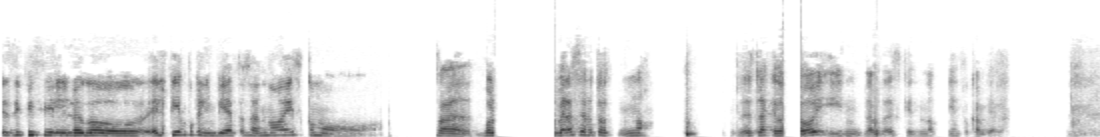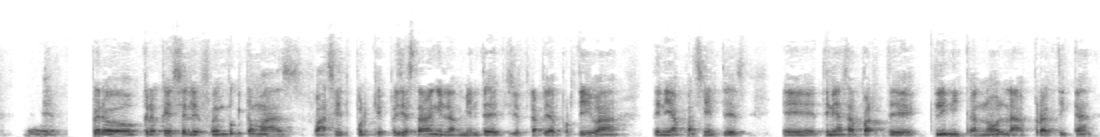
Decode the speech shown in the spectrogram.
es difícil. Y luego el tiempo que le invierto, o sea, no es como, o sea, volver a hacer otro, no. Es la que doy y la verdad es que no pienso cambiarla. Eh, pero creo que se le fue un poquito más fácil porque pues ya estaba en el ambiente de fisioterapia deportiva, tenía pacientes, eh, tenía esa parte clínica, ¿no? La práctica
